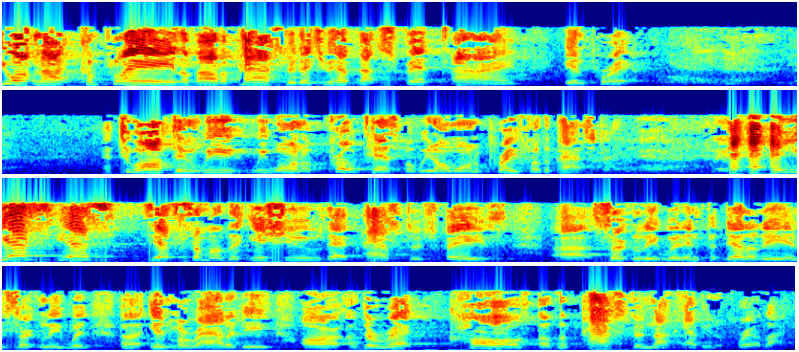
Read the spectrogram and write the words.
You ought not complain about a pastor that you have not spent time in prayer. And too often we, we want to protest, but we don't want to pray for the pastor. And, and, and yes, yes, yes, some of the issues that pastors face uh, certainly with infidelity and certainly with uh, immorality are a direct cause of the pastor not having a prayer life.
